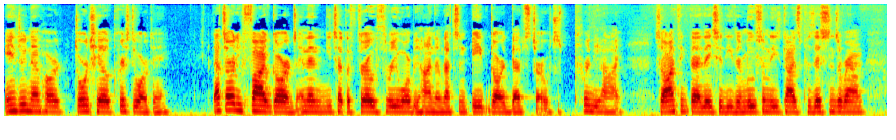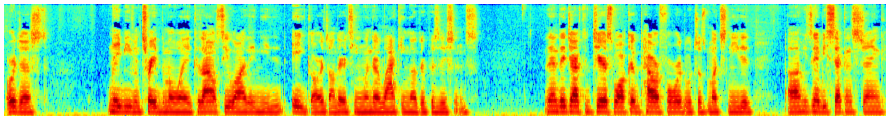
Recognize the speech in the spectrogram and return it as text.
Andrew Nembhard, George Hill, Chris Duarte. That's already five guards, and then you just have to throw three more behind them. That's an eight guard depth chart, which is pretty high. So I think that they should either move some of these guys' positions around or just maybe even trade them away because I don't see why they needed eight guards on their team when they're lacking other positions. Then they drafted Jarace Walker, the power forward, which was much needed. Uh, he's going to be second string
